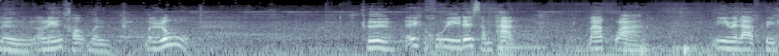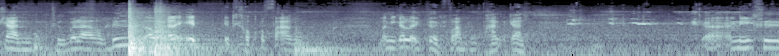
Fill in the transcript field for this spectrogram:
หนึ่งเราเลี้ยงเขาเหมือนเหมันลูก คือได้คุยได้สัมผัสมากกว่า มีเวลาคุยกันถึงเวลาเขาดื้อเราก็ได้เอ็ดเอ็ดเขาก็ฟัง มันก็เลยเกิดความผูกพันกันก็อันนี้คือ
